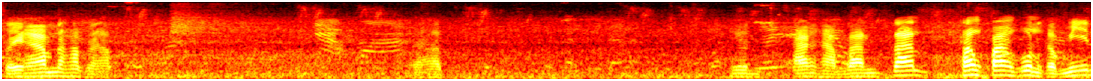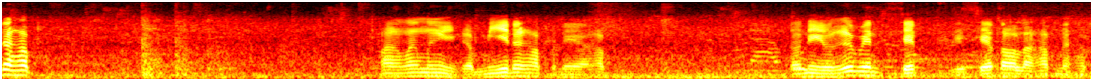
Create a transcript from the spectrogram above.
สวยงามนะครับนะครับนะครับทางขามด้านด้านทั้งฟังพุ่นกับมีนะครับ ฟังทั้งนึงอีกกับมีดนะครับอันนี้ครับ ตอนนี้มันก็เป็นเซตสีเซตเราแล้วครับนะครับ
